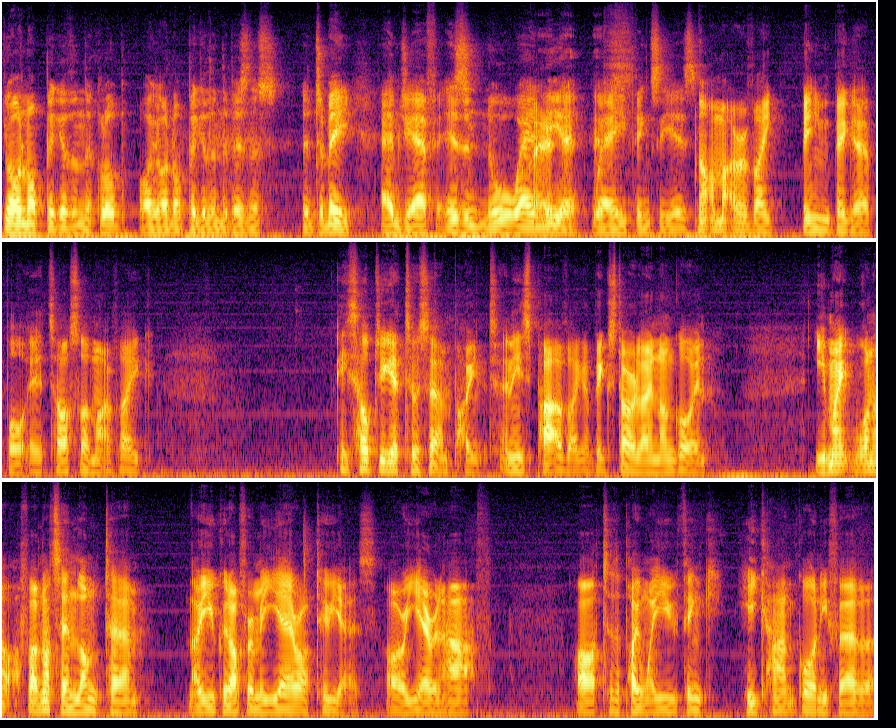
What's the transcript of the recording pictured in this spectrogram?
You're not bigger than the club, or you're not bigger than the business. And to me, MJF isn't nowhere near it- where he thinks he is. It's not a matter of like being bigger, but it's also a matter of like he's helped you get to a certain point, and he's part of like a big storyline ongoing. You might want to. I'm not saying long term. Now you could offer him a year or two years, or a year and a half, or to the point where you think he can't go any further.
